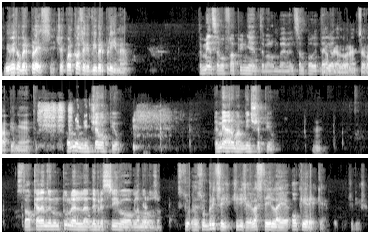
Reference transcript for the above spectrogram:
Vi vedo perplessi, c'è qualcosa che vi perplime? Per me non si può fare più niente, Palombè. Pensa un po' che ti Vabbè, allora non si fa più niente. Per me non vinciamo più. Per me la Roma non vince più. Mm. Sto cadendo in un tunnel depressivo clamoroso. Su, eh, su Brizzi ci dice che la stella è Ochereche, ci dice.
